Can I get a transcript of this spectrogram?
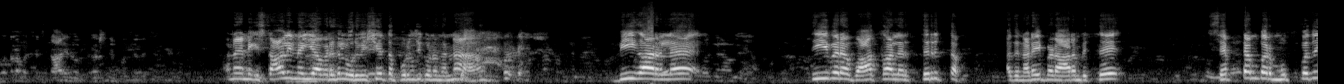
முதலமைச்சர் ஸ்டாலின் ஒரு கருத்து. ஆனா இன்னைக்கு ஸ்டாலின் ஐயா அவர்கள் ஒரு விஷயத்தை புரிஞ்சுக்கணுங்கன்னா பீகார்ல தீவிர வாக்காளர் திருத்தம் அது நடைபெற ஆரம்பித்து செப்டம்பர் முப்பது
